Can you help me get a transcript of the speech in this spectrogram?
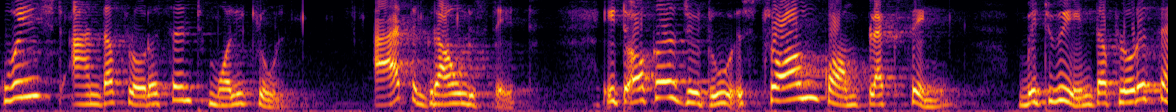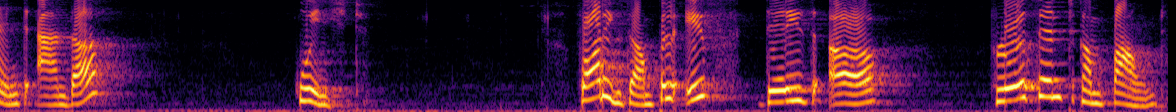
quenched and the fluorescent molecule at ground state. It occurs due to strong complexing between the fluorescent and the quenched. For example, if there is a fluorescent compound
